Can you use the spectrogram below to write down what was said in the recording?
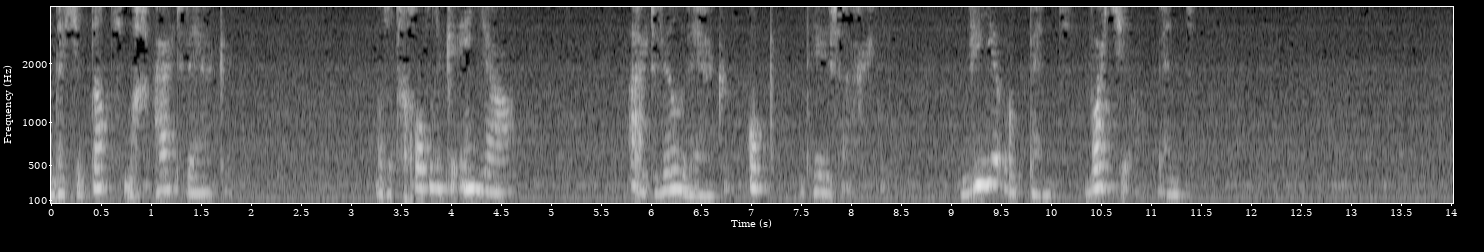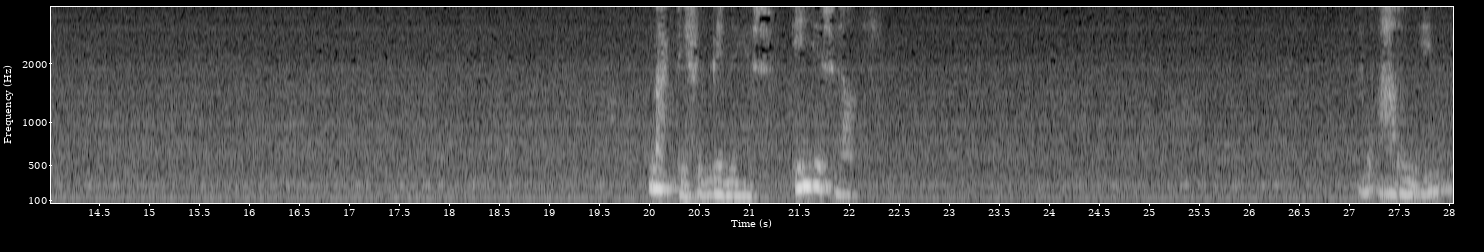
dat je dat mag uitwerken, wat het goddelijke in jou uit wil werken op deze aarde. Wie je ook bent, wat je ook bent. Maak die verbinding eens in jezelf. En adem in.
